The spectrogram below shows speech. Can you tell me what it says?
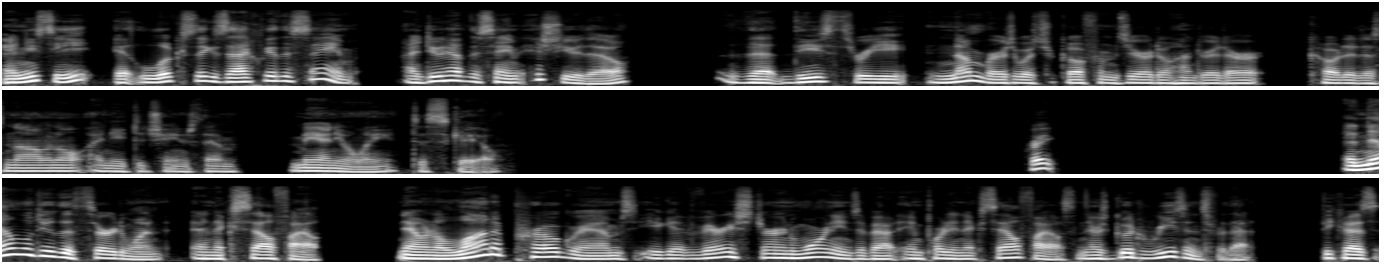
And you see, it looks exactly the same. I do have the same issue though that these three numbers, which go from 0 to 100, are coded as nominal. I need to change them manually to scale. Great. And now we'll do the third one, an Excel file. Now, in a lot of programs, you get very stern warnings about importing Excel files, and there's good reasons for that because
